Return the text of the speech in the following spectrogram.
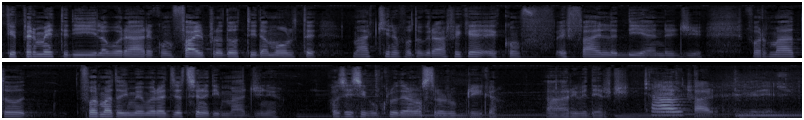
che permette di lavorare con file prodotti da molte macchine fotografiche e con f- e file di Energy, formato, formato di memorizzazione di immagini. Così si conclude la nostra rubrica. Arrivederci. Ciao. Eh, ciao, arrivederci.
